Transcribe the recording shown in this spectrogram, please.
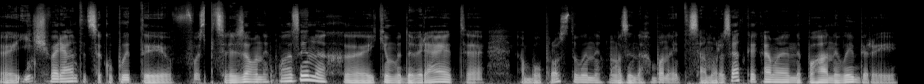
Е, інші варіанти це купити в спеціалізованих магазинах, е, яким ви довіряєте, або просто в винних магазинах, або навіть та сама розетка, яка має непоганий вибір. І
